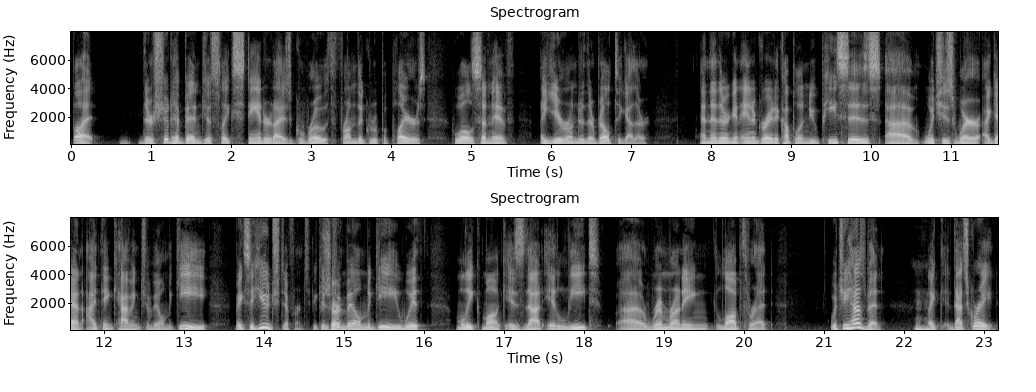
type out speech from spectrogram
But there should have been just like standardized growth from the group of players who all of a sudden have a year under their belt together. And then they're going to integrate a couple of new pieces, uh, which is where, again, I think having JaVale McGee makes a huge difference because sure. JaVale McGee with Malik Monk is that elite uh, rim running lob threat, which he has been. Mm-hmm. Like, that's great.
